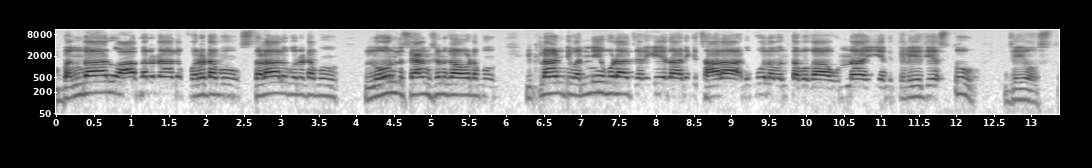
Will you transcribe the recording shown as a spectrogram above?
బంగారు ఆభరణాలు కొనటము స్థలాలు కొనటము లోన్లు శాంక్షన్ కావడము ఇట్లాంటివన్నీ కూడా జరిగేదానికి చాలా అనుకూలవంతముగా ఉన్నాయి అని తెలియజేస్తూ జయోస్తు.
